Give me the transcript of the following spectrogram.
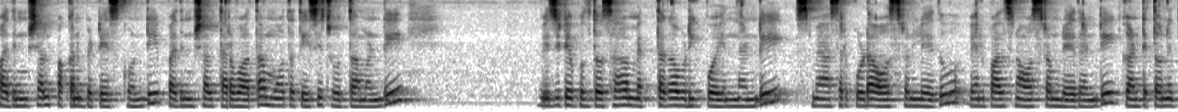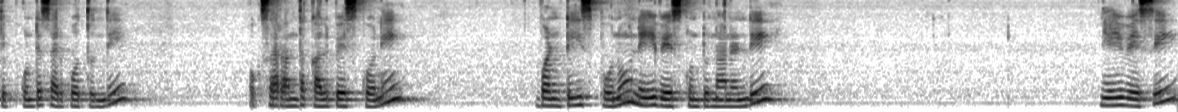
పది నిమిషాలు పక్కన పెట్టేసుకోండి. పది నిమిషాల తర్వాత మూత తీసి చూద్దామండి. వెజిటేబుల్తో సహా మెత్తగా ఉడికిపోయిందండి. స్మాసర్ కూడా అవసరం లేదు. వెనపాల్సిన అవసరం లేదండి. గంటతోనే తిప్పుకుంటే సరిపోతుంది. ఒకసారి అంతా కలిపేసుకొని వన్ టీ స్పూను నెయ్యి వేసుకుంటున్నానండి. నెయ్యి వేసి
